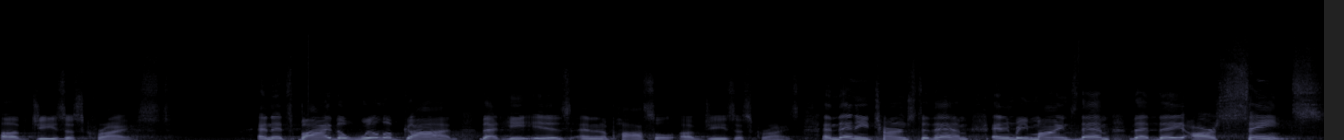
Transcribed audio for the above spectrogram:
of Jesus Christ. And it's by the will of God that he is an apostle of Jesus Christ. And then he turns to them and reminds them that they are saints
